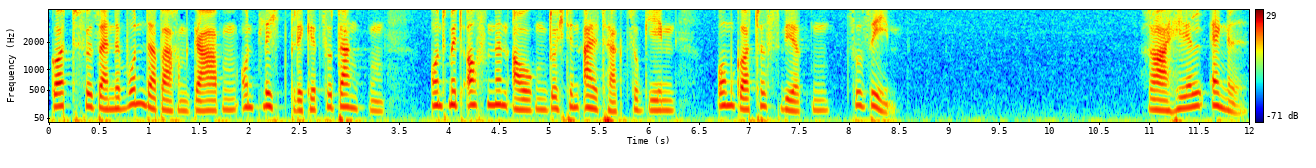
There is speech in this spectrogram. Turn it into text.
Gott für seine wunderbaren Gaben und Lichtblicke zu danken und mit offenen Augen durch den Alltag zu gehen, um Gottes Wirken zu sehen. Rahel Engel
